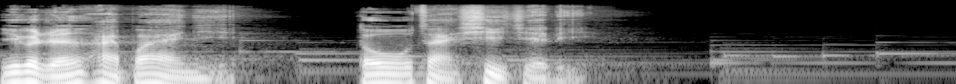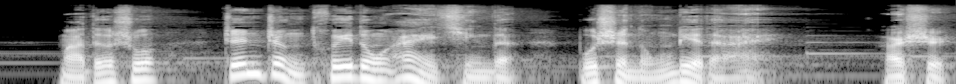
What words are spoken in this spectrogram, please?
一个人爱不爱你，都在细节里。马德说：“真正推动爱情的，不是浓烈的爱，而是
